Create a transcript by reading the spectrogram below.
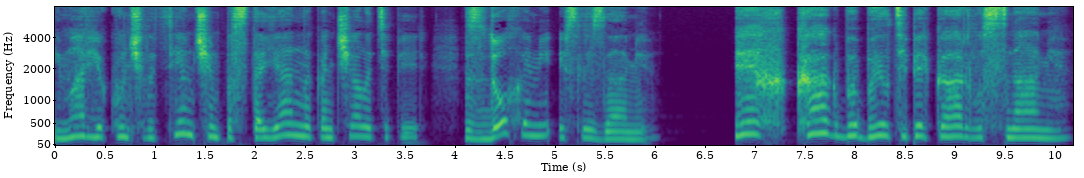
И Марья кончила тем, чем постоянно кончала теперь вздохами и слезами. Эх, как бы был теперь Карлус с нами!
